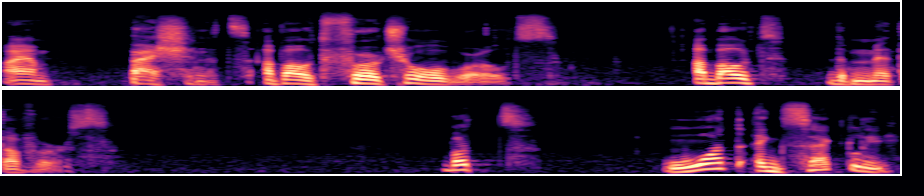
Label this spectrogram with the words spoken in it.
I am passionate about virtual worlds, about the metaverse. But what exactly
